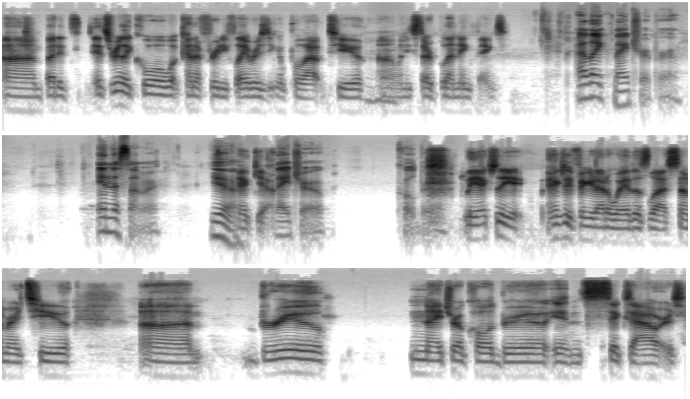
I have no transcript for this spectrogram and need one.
Um, but it's it's really cool what kind of fruity flavors you can pull out too uh, Mhm. when you start blending things. I like nitro brew in the summer. Yeah. Heck yeah. Nitro cold brew. we actually actually figured out a way this last summer to um, brew nitro cold brew in six hours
